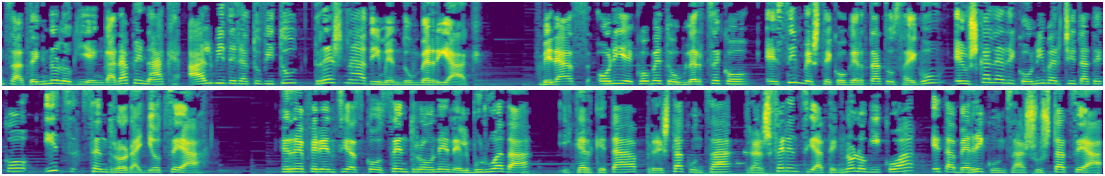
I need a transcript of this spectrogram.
Hizkuntza teknologien garapenak ahalbideratu bitu tresna adimendun berriak. Beraz, horieko beto ulertzeko, ezinbesteko gertatu zaigu Euskal Herriko Unibertsitateko hitz zentrora jotzea. Erreferentziazko zentro honen helburua da, ikerketa, prestakuntza, transferentzia teknologikoa eta berrikuntza sustatzea.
